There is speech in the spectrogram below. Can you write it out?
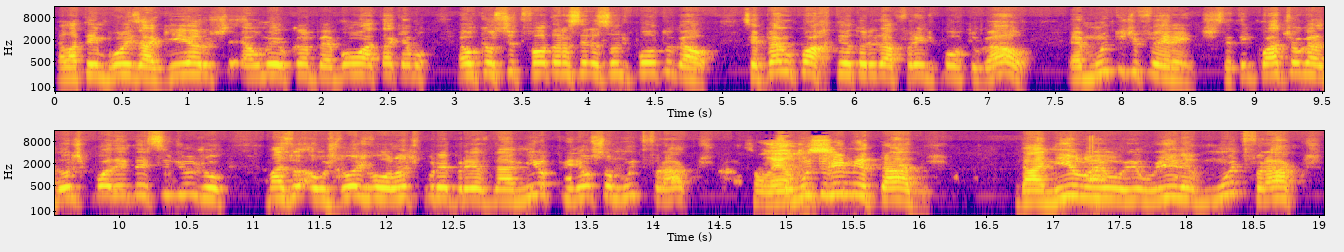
Ela tem bons zagueiros, é, o meio-campo é bom, o ataque é bom. É o que eu sinto falta na seleção de Portugal. Você pega o quarteto ali da frente de Portugal, é muito diferente. Você tem quatro jogadores que podem decidir o jogo. Mas os dois volantes, por exemplo, na minha opinião, são muito fracos. São, são muito limitados. Danilo e o, e o William, muito fracos.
